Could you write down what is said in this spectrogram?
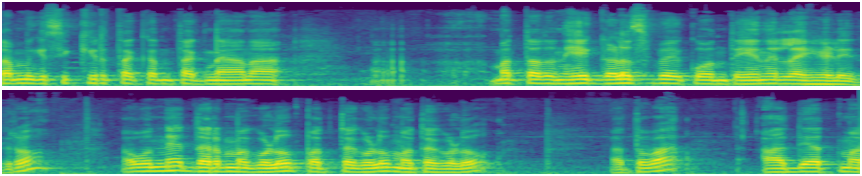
ತಮಗೆ ಸಿಕ್ಕಿರ್ತಕ್ಕಂಥ ಜ್ಞಾನ ಮತ್ತು ಅದನ್ನು ಹೇಗೆ ಗಳಿಸಬೇಕು ಅಂತ ಏನೆಲ್ಲ ಹೇಳಿದರು, ಅವನ್ನೇ ಧರ್ಮಗಳು, ಪತ್ತಗಳು, ಮತಗಳು, ಅಥವಾ ಆಧ್ಯಾತ್ಮ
